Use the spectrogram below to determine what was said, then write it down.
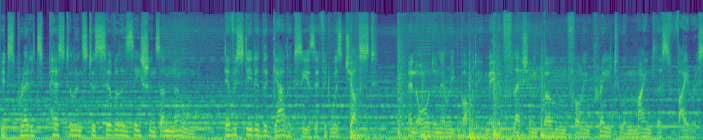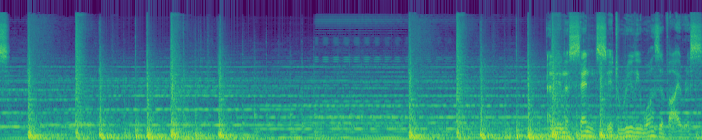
It spread its pestilence to civilizations unknown, devastated the galaxy as if it was just an ordinary body made of flesh and bone falling prey to a mindless virus. And in a sense, it really was a virus.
